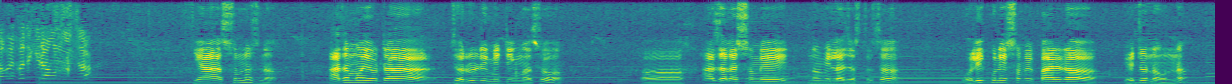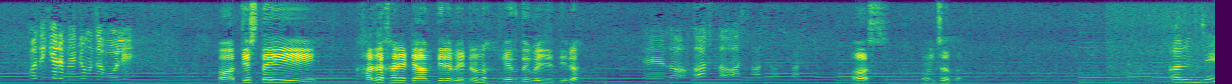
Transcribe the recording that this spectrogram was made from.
तपाईँ कतिखेर आउनुहुन्छ? यहाँ सुन्नुहोस् न। आज म एउटा जरुरी मिटिङमा छु। आजलाई समय नमिला जस्तो छ। भोलि कुनै समय पारेर भेटौँ न हुन्न? त्यस्तै खाजा खाने टाइमतिर भेटौँ न एक दुई बजीतिर। ए ल हस् त हस् हस् हस्। हस् हुन्छ त। अरुणजी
